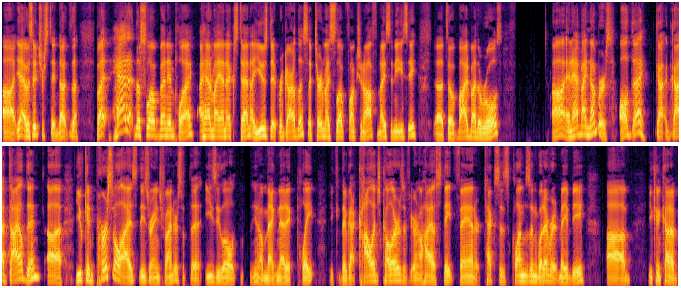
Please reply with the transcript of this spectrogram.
uh, yeah, it was interesting. That, the, but had the slope been in play, I had my NX10. I used it regardless. I turned my slope function off, nice and easy uh, to abide by the rules, uh, and had my numbers all day. Got got dialed in. Uh, you can personalize these rangefinders with the easy little, you know, magnetic plate. You, they've got college colors. If you're an Ohio State fan or Texas, Clemson, whatever it may be, um, you can kind of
